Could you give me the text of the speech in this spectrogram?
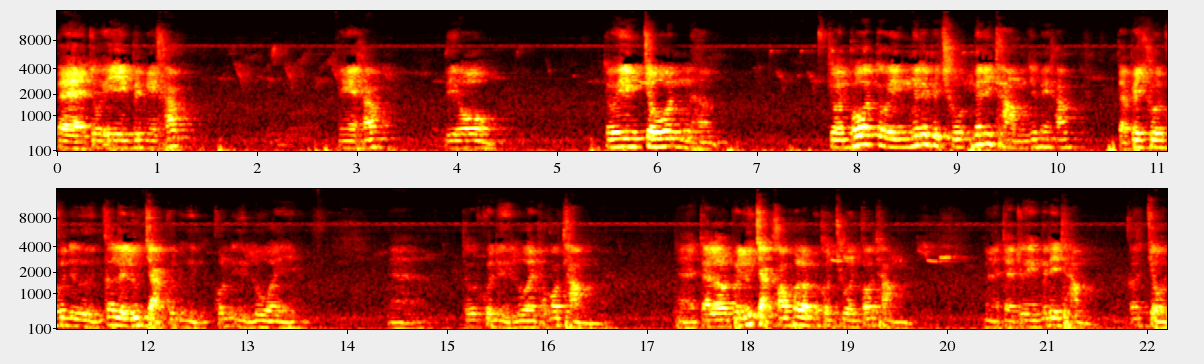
แต่ตัวเองเป็นไงครับยังไงครับดีโอตัวเองจนครับจนเพราะตัวเองไม่ได้ไปชวนไม่ได้ทำใช่ไหมครับ แต่ไปชวนคนอื่นก็เลยรู้จักคนอื่น คนอื่นรวย ตัวคนอื่นรวยเพราะเขาทำแต่เราไปรู้จักเขาเพราะเราเป็นคนชวนเขาทำแต่ตัวเองไม่ได้ทำก็จน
